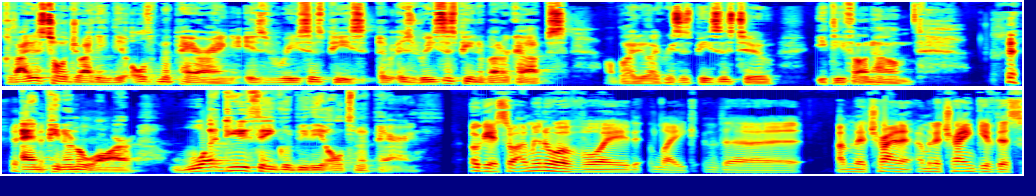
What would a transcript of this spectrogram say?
because I just told you I think the ultimate pairing is Reese's piece is Reese's peanut butter cups. Although I do like Reese's pieces too. ET phone home and Pinot Noir. What do you think would be the ultimate pairing? Okay, so I'm going to avoid like the I'm gonna try and I'm gonna try and give this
